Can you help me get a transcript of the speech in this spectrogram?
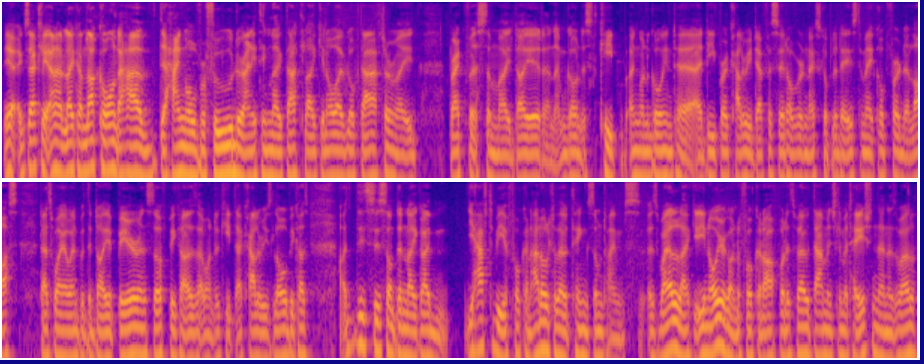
Yeah, yeah, exactly. And I, like, I'm not going to have the hangover food or anything like that. Like, you know, I've looked after my breakfast and my diet, and I'm going to keep. I'm going to go into a deeper calorie deficit over the next couple of days to make up for the loss. That's why I went with the diet beer and stuff because I wanted to keep that calories low. Because uh, this is something like I'm. You have to be a fucking adult about things sometimes as well. Like you know you're going to fuck it off, but it's about damage limitation then as well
